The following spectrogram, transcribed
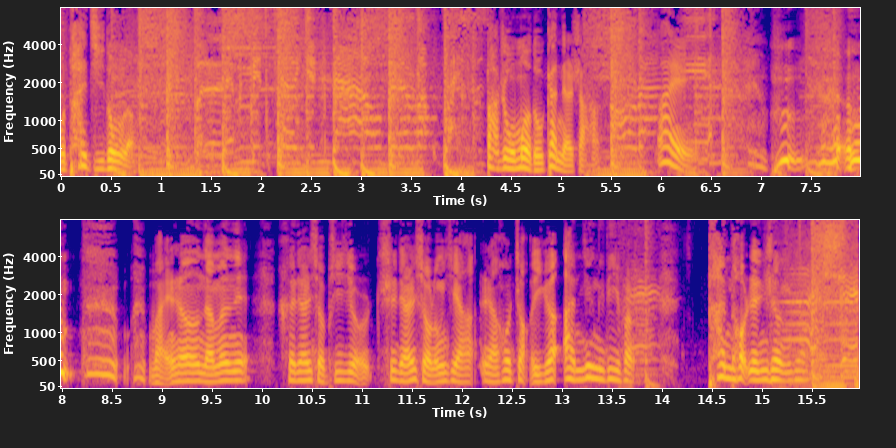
我太激动了！大周末都干点啥？哎，晚上咱们呢喝点小啤酒，吃点小龙虾，然后找一个安静的地方探讨人生去。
